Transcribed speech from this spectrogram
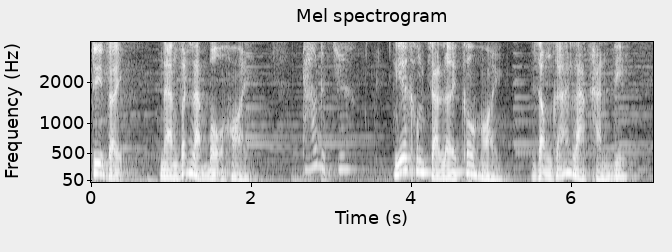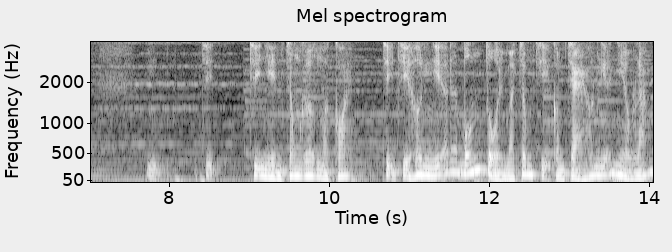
Tuy vậy, nàng vẫn làm bộ hỏi. Tháo được chưa? Nghĩa không trả lời câu hỏi, Giọng gã lạc hẳn đi Chị chị nhìn trong gương mà coi Chị chị hơn Nghĩa đó 4 tuổi mà trông chị còn trẻ hơn Nghĩa nhiều lắm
